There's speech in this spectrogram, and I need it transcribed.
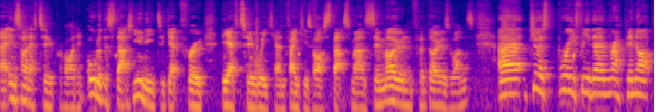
uh, Inside F2 providing all of the stats you need to get through the F2 weekend. Thank you to our stats man Simone for those ones. just briefly, then wrapping up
